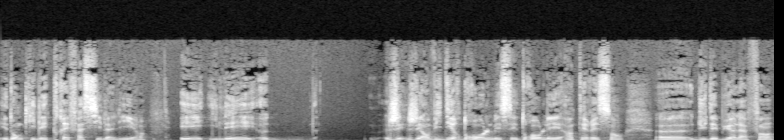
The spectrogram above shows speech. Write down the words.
et donc il est très facile à lire et il est j'ai envie de dire drôle, mais c'est drôle et intéressant du début à la fin.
